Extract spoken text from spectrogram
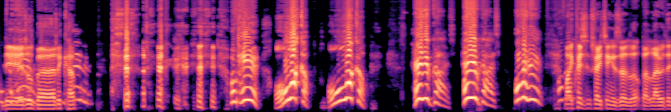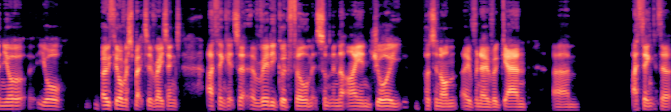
little buttercup. over here, look up, look up. Hey, you guys, hey, you guys, over here. My critics rating is a little bit lower than your your both your respective ratings. I think it's a, a really good film. It's something that I enjoy putting on over and over again. Um, I think that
